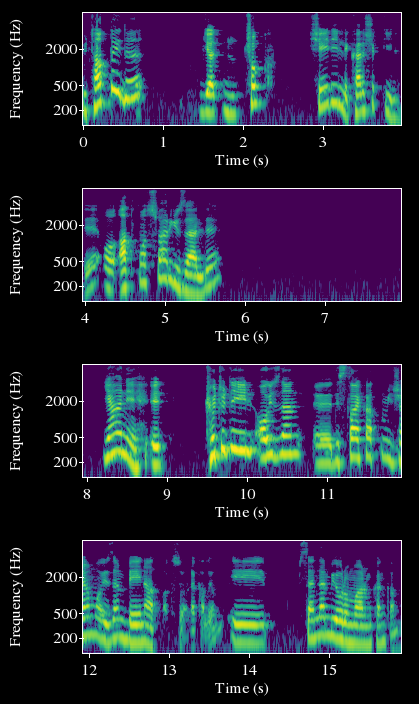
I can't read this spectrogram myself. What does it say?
Bir tatlıydı. Ya çok şey değildi, karışık değildi. O atmosfer güzeldi. Yani e, kötü değil. O yüzden e, dislike atmayacağım. O yüzden beğeni atmak zorunda kalıyorum. E, senden bir yorum var mı kankam?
